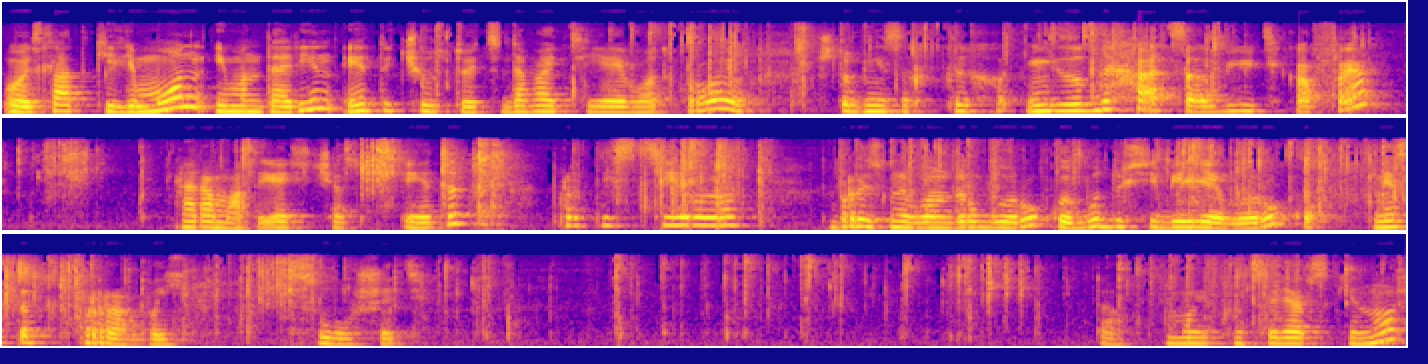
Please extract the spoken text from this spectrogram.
ой, сладкий лимон и мандарин, это чувствуется. Давайте я его открою, чтобы не, задых, не задыхаться от бьюти-кафе аромата. Я сейчас этот протестирую. Брызну его на другую руку и буду себе левую руку вместо правой слушать. Так, мой канцелярский нож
